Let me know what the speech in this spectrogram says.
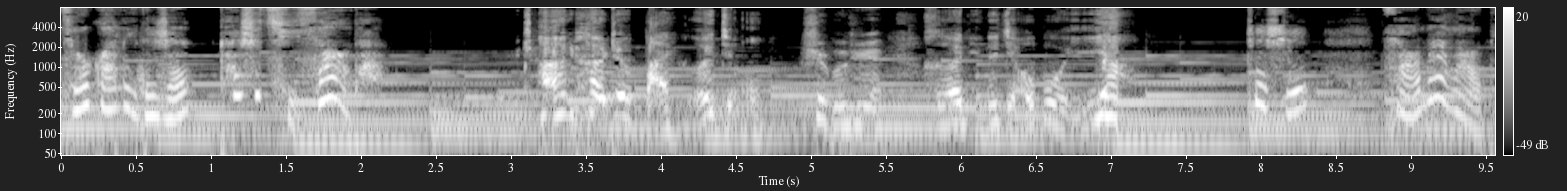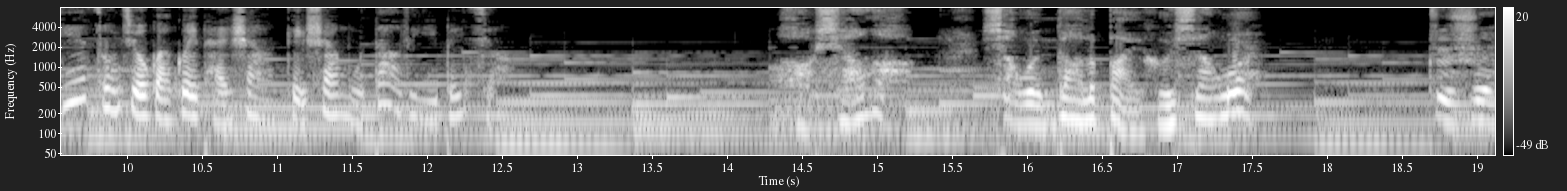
酒馆里的人开始取笑他。尝尝这百合酒，是不是和你的酒不一样？这时，乔纳老爹从酒馆柜台上给山姆倒了一杯酒，好香啊！像闻到了百合香味儿，只是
